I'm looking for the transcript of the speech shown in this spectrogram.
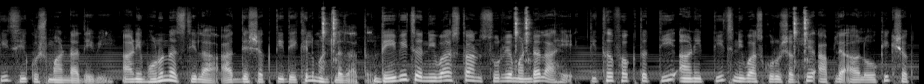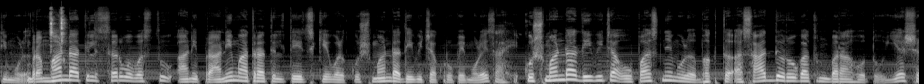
तीच ही कुष्मांडा देवी. आणि म्हणूनच तिला आद्यशक्ती देखील म्हटलं जातं. देवीचं निवासस्थान सूर्यमंडल आहे. तिथं फक्त ती आणि तीच निवास करू शकते आपल्या अलौकिक शक्तीमुळे. ब्रह्मांडातील सर्व वस्तू आणि प्राणी मात्रातील तेज केवळ कुष्मांडा देवीच्या कृपेमुळेच आहे. कुष्मांडा देवीच्या उपासनेमुळे भक्त असाध्य रोगातून बरा होतो यश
